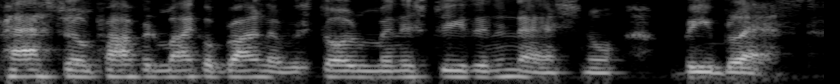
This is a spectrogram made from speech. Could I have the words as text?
Pastor and Prophet Michael Brown of Restored Ministries International. Be blessed.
